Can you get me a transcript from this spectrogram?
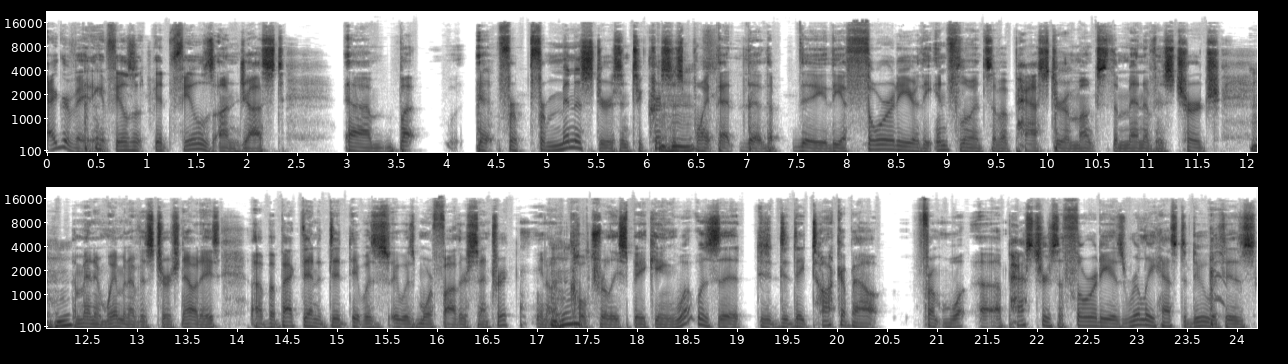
aggravating. It feels it feels unjust. Um, but for for ministers and to Chris's mm-hmm. point that the, the the the authority or the influence of a pastor amongst the men of his church, mm-hmm. the men and women of his church nowadays, uh, but back then it did it was it was more father centric, you know, mm-hmm. culturally speaking. What was it? Did, did they talk about from what uh, a pastor's authority is really has to do with his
